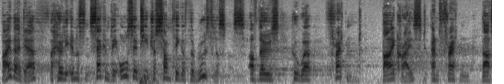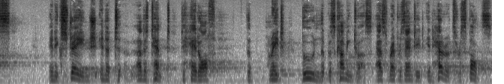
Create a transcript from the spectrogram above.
By their death, the Holy Innocents, secondly, also teach us something of the ruthlessness of those who were threatened by Christ and threatened thus in exchange in an attempt to head off the great boon that was coming to us, as represented in Herod's response.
